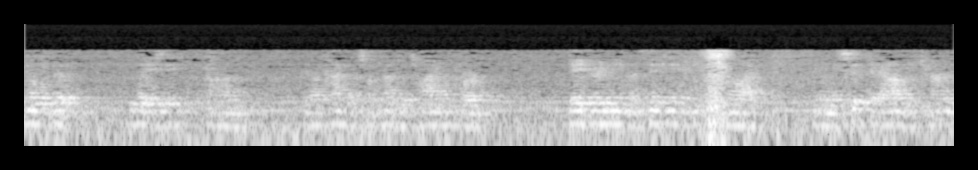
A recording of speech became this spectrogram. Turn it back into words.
you know, a little bit lazy. Um, you know, kind of sometimes a time for daydreaming or thinking. You know, like you know, when you sit down, determine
